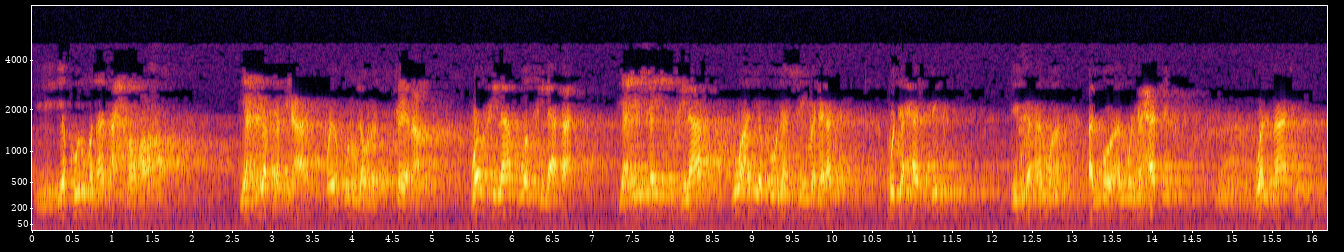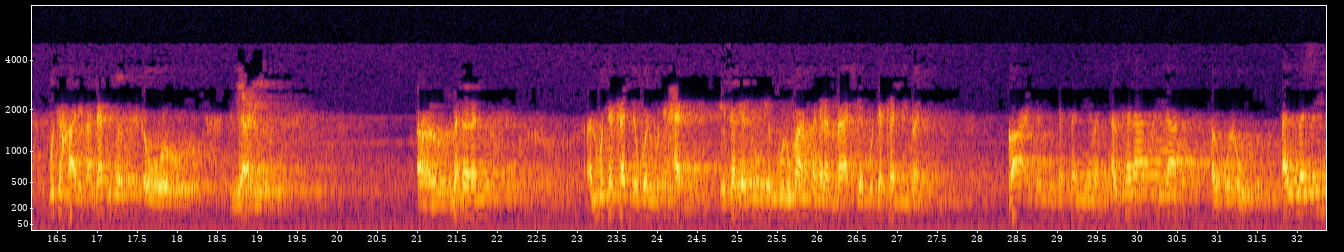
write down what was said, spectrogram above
يكون مثلا أحمر يعني يرتفعان ويكون لون شيئا آخر. والخلاف هو الخلافات. يعني الشيء الخلاف هو أن يكون الشيء مثلا متحرك المتحرك والماشي متخالفان. لكن يعني آه، مثلا المتكلم والمتحرك يكون مثلا ماشيا متكلما. قاعدا متكلما الكلام خلاف القعود. المشي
